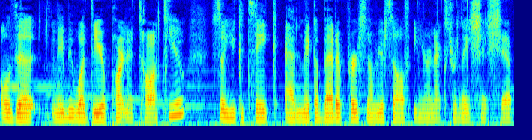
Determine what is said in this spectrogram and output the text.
all the maybe what your partner taught you so you could take and make a better person of yourself in your next relationship.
